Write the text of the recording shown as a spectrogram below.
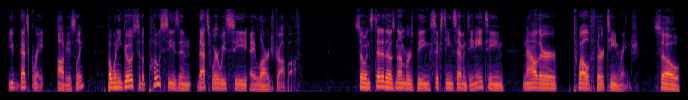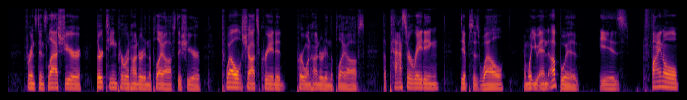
you that's great, obviously. But when he goes to the postseason, that's where we see a large drop off. So instead of those numbers being 16, 17, 18, now they're 12, 13 range. So, for instance, last year, 13 per 100 in the playoffs. This year, 12 shots created per 100 in the playoffs. The passer rating dips as well. And what you end up with is final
